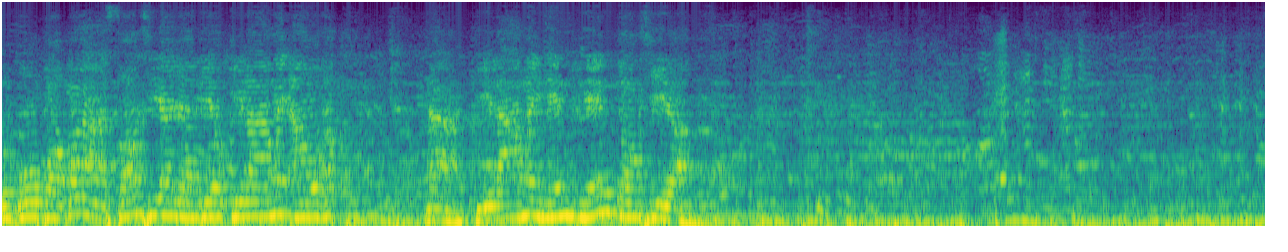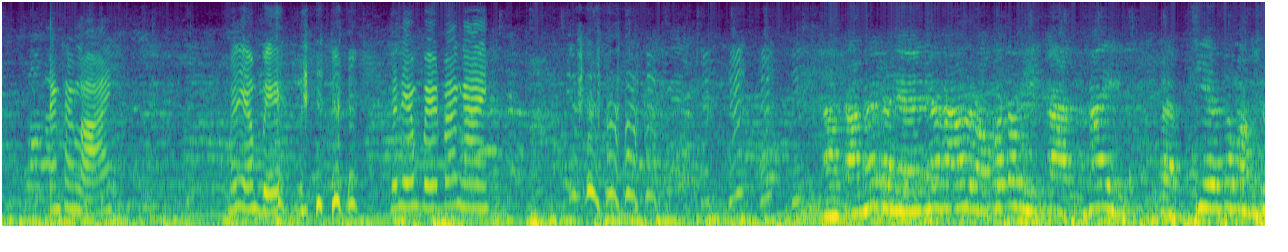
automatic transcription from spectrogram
ุณครูบอกว่าซ้อมเชียร์อย่างเดียวกีฬาไม่เอาครับนะกีฬาไม่เน้นเน้นกองเชียร์ หลาย ไม่เลี้ยงเบสไม่เลี้ยงเบสว่าไงการให้คะแนนนะคะ เราก็ต้องมีการให้แบบเชียร์สม่ำเส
